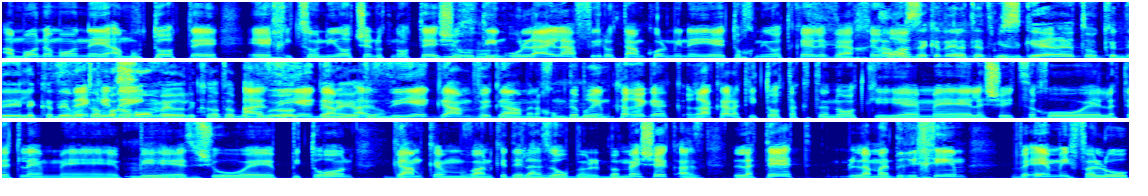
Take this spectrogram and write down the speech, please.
המון המון אה, עמותות אה, אה, חיצוניות שנותנות אה, שירותים, נכון. אולי להפעיל אותם כל מיני אה, תוכניות כאלה ואחרות. אבל זה כדי לתת מסגרת או כדי לקדם אותם כדי... בחומר לקראת הבגרויות, בין גם, היתר? אז יהיה גם וגם. אנחנו. מדברים כרגע רק על הכיתות הקטנות, כי הם אה, אלה שיצטרכו אה, לתת להם אה, איזשהו אה, פתרון, גם כמובן כדי לעזור במשק, אז לתת למדריכים והם יפעלו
